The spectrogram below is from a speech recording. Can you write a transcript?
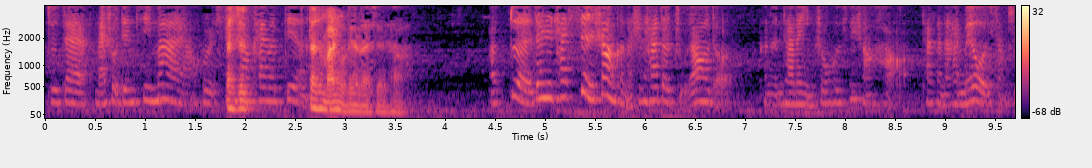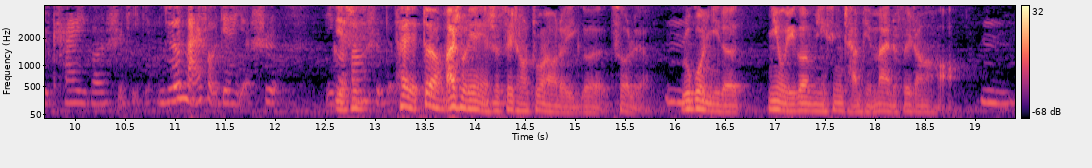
就在买手店寄卖啊，或者线上开个店但是买手店在线下，啊，对，但是它线上可能是它的主要的，可能它的营收会非常好，它可能还没有想去开一个实体店。你觉得买手店也是一个方式，对吧？它也对啊，买手店也是非常重要的一个策略。如果你的你有一个明星产品卖的非常好，嗯，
